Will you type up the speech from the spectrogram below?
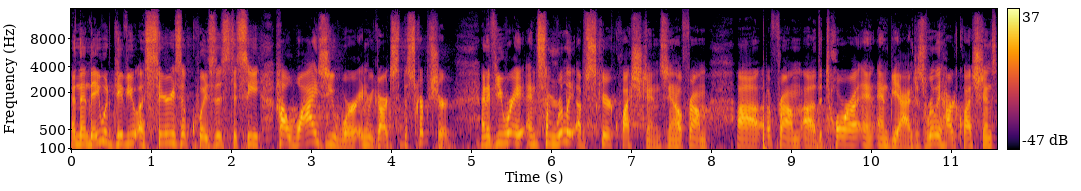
and then they would give you a series of quizzes to see how wise you were in regards to the scripture. And if you were, and some really obscure questions, you know, from, uh, from uh, the Torah and, and beyond, just really hard questions.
